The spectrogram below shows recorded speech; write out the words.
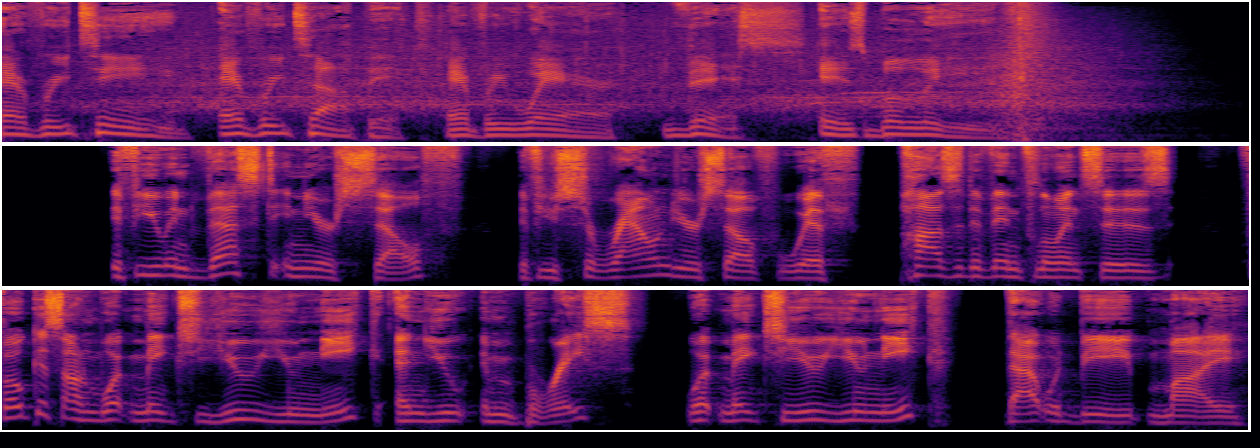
Every team, every topic, everywhere. This is Bleav. If you invest in yourself, if you surround yourself with positive influences, focus on what makes you unique and you embrace what makes you unique, that would be my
